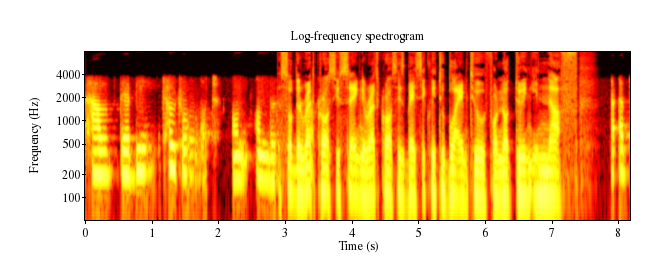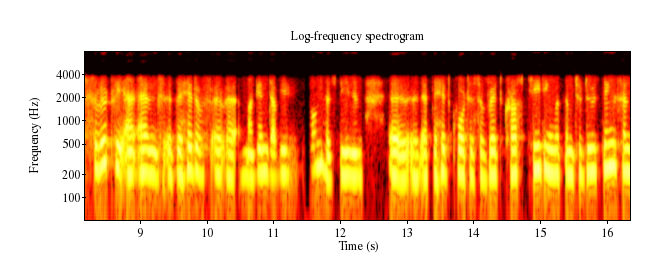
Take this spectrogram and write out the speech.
how they're being total lot on, on the. So the Red Cross, you're saying the Red Cross is basically to blame too for not doing enough. Absolutely, and, and the head of uh, uh, Magen David has been in, uh, at the headquarters of Red Cross pleading with them to do things, and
